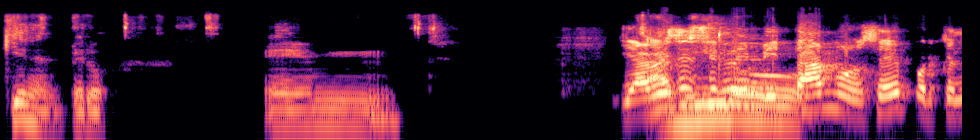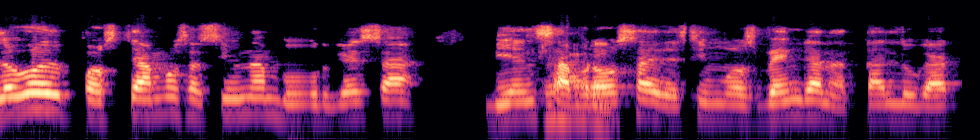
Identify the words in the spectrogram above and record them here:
quieran, pero em, Y a veces sí lo invitamos, ¿eh? Porque luego posteamos así una hamburguesa bien Claro. sabrosa y decimos, vengan a tal lugar.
